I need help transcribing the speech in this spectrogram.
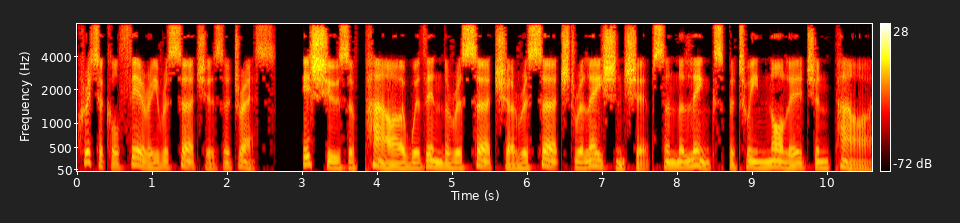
Critical theory researchers address issues of power within the researcher-researched relationships and the links between knowledge and power.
